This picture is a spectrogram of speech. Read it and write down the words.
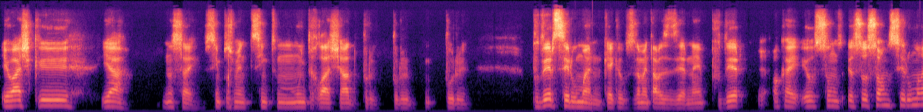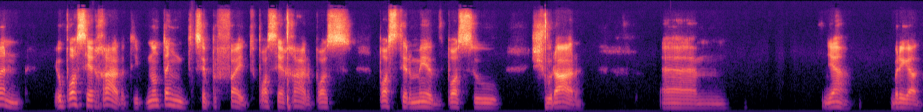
eu acho que, yeah, não sei, simplesmente sinto-me muito relaxado por, por, por poder ser humano, que é aquilo que tu também estavas a dizer, né? Poder, ok, eu sou, eu sou só um ser humano, eu posso errar, tipo, não tenho de ser perfeito, posso errar, posso, posso ter medo, posso chorar. Um, yeah, obrigado.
